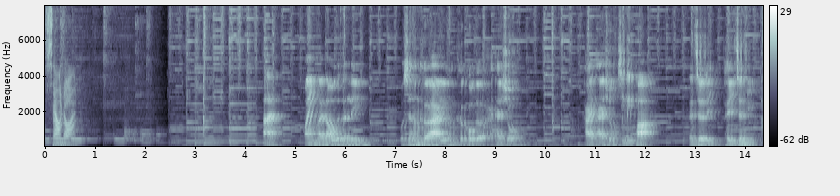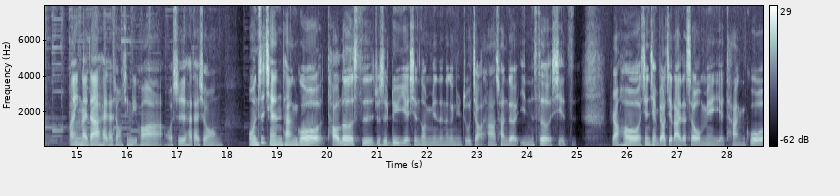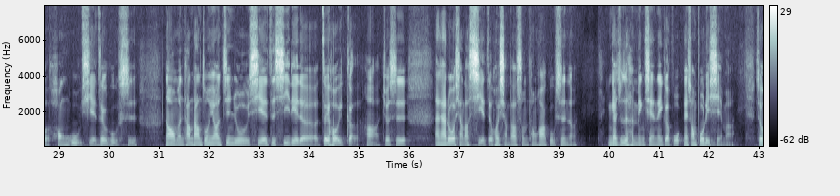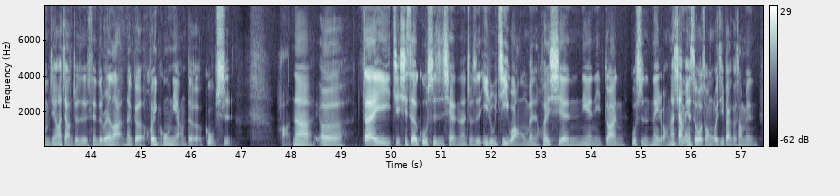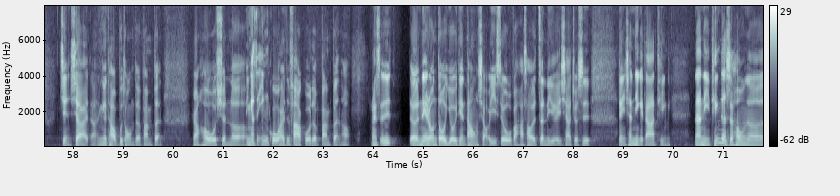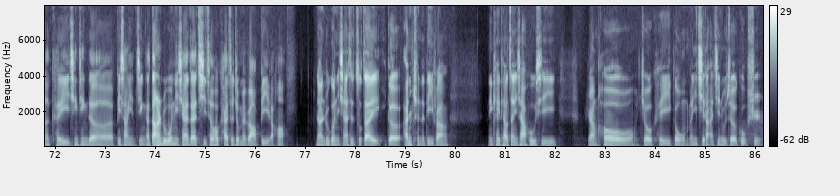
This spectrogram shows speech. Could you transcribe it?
小暖。嗨，欢迎来到我的森林，我是很可爱又很可口的海苔熊。海苔熊心里话，在这里陪着你。欢迎来到海苔熊心里话，我是海苔熊。我们之前谈过陶乐斯，就是《绿野仙踪》里面的那个女主角，她穿的银色鞋子。然后先前表姐来的时候，我们也谈过红舞鞋这个故事。那我们堂堂终于要进入鞋子系列的最后一个哈，就是大家如果想到鞋子，会想到什么童话故事呢？应该就是很明显那个玻那双玻璃鞋嘛。所以，我们今天要讲就是 Cinderella 那个灰姑娘的故事。好，那呃，在解析这个故事之前呢，就是一如既往，我们会先念一段故事的内容。那下面是我从维基百科上面剪下来的，因为它有不同的版本。然后我选了应该是英国还是法国的版本哈，但是呃内容都有一点大同小异，所以我把它稍微整理了一下，就是等一下念给大家听。那你听的时候呢，可以轻轻的闭上眼睛。那当然，如果你现在在骑车或开车，就没办法闭了哈。那如果你现在是坐在一个安全的地方，你可以调整一下呼吸，然后就可以跟我们一起来进入这个故事。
